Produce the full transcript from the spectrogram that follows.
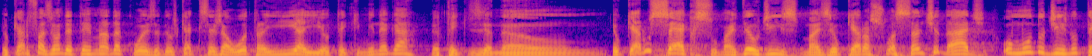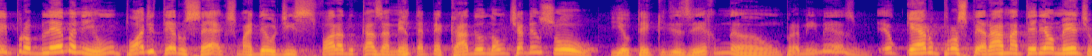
Eu quero fazer uma determinada coisa, Deus quer que seja outra, e aí eu tenho que me negar. Eu tenho que dizer, não, eu quero sexo, mas Deus diz, mas eu quero a sua santidade. O mundo diz, não tem problema nenhum, pode ter o sexo, mas Deus diz, fora do casamento é pecado, eu não te abençoo. E eu tenho que dizer não para mim mesmo. Eu quero prosperar materialmente,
